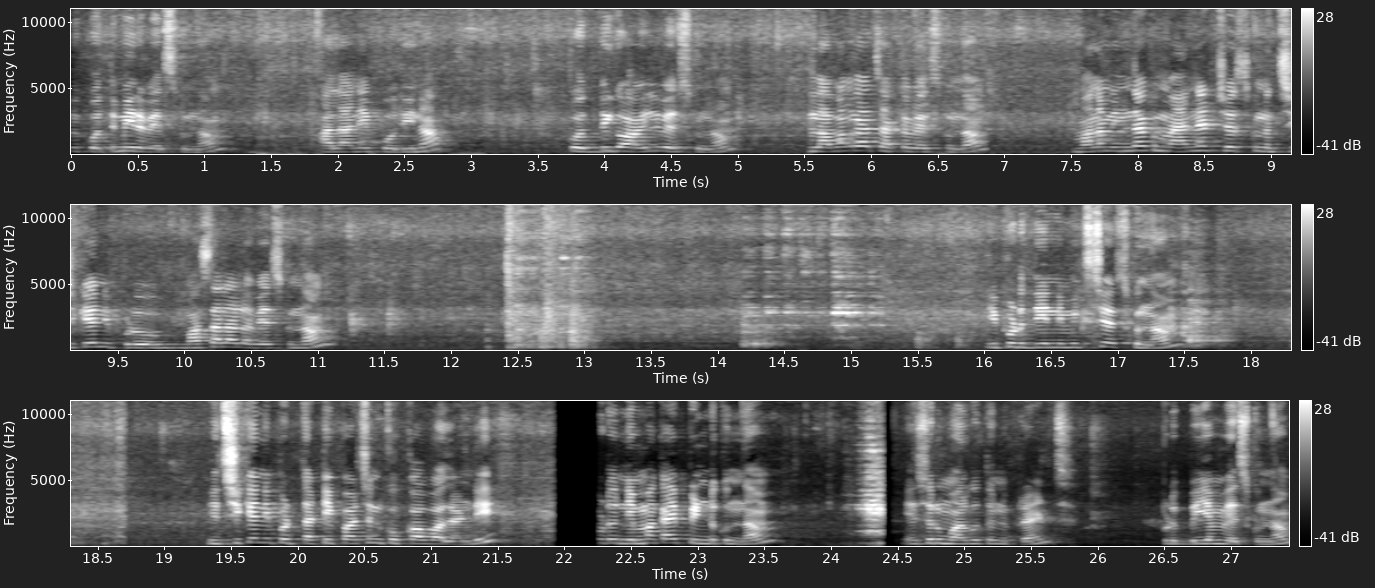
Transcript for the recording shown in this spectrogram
ఇప్పుడు కొత్తిమీర వేసుకుందాం. అలానే పుదీనా. కొద్దిగా ఆయిల్ వేసుకుందాం. లవంగా చెక్క వేసుకుందాం. మనం ఇందాక మ్యారినేట్ చేసుకున్న చికెన్ ఇప్పుడు మసాలాలో వేసుకుందాం. ఇప్పుడు దీన్ని మిక్స్ చేసుకుందాం. ఈ చికెన్ ఇప్పుడు థర్టీ పర్సెంట్ కుక్ అవ్వాలండి. ఇప్పుడు నిమ్మకాయ పిండుకుందాం. ఎసురు మరుగుతుంది ఫ్రెండ్స్ ఇప్పుడు బియ్యం వేసుకుందాం.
